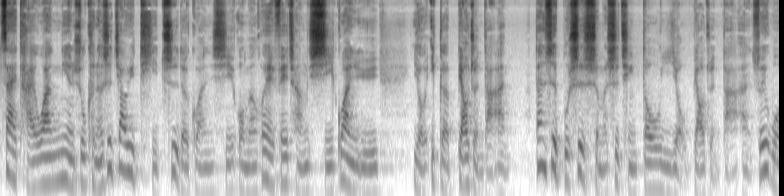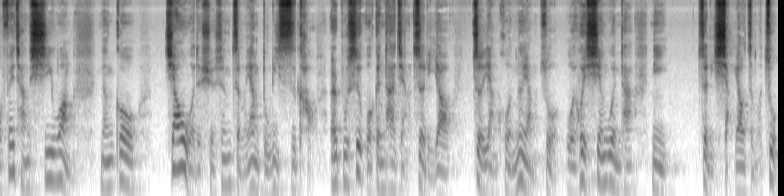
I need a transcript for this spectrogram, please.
在台湾念书，可能是教育体制的关系，我们会非常习惯于有一个标准答案，但是不是什么事情都有标准答案，所以我非常希望能够教我的学生怎么样独立思考，而不是我跟他讲这里要这样或那样做，我会先问他你这里想要怎么做，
